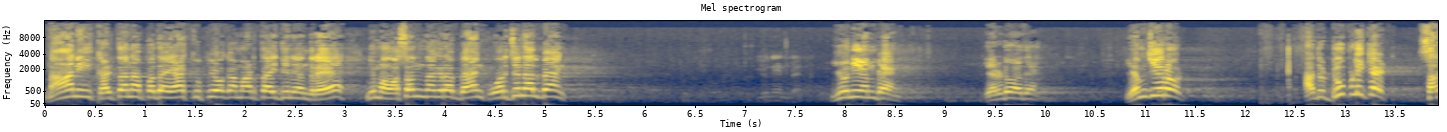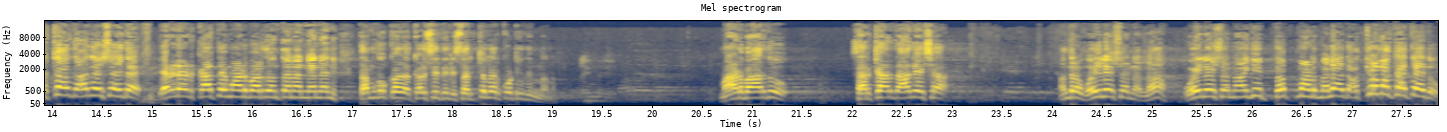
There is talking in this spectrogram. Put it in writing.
ನಾನು ಈ ಕಳ್ತನ ಪದ ಯಾಕೆ ಉಪಯೋಗ ಮಾಡ್ತಾ ಇದ್ದೀನಿ ಅಂದ್ರೆ ನಿಮ್ಮ Vasanth Nagar bank, original bank. Union bank. ಎರಡು ಅದೇ. M G road. ಅದು ಡೂಪ್ಲಿಕೇಟ್. ಸರ್ಕಾರದ ಆದೇಶ ಇದೆ. ಎರಡೆರಡು ಖಾತೆ ಮಾಡಬಾರ್ದು ಅಂತ ನಾನು ನೆನ್ನೆ ತಮಗೂ ಕಳಿಸಿದ್ದೀನಿ. ಸರ್ಕ್ಯುಲರ್ ಕೊಟ್ಟಿದ್ದೀನಿ ನಾನು. ಮಾಡಬಾರ್ದು. ಸರ್ಕಾರದ ಆದೇಶ. ಅಂದ್ರೆ ವೈಲೇಷನ್ ಅಲ್ಲ. ವೈಲೇಷನ್ ಆಗಿ ತಪ್ಪು ಮಾಡಿದ್ಮೇಲೆ ಅದು ಅಕ್ರಮ ಖಾತೆ ಅದು.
